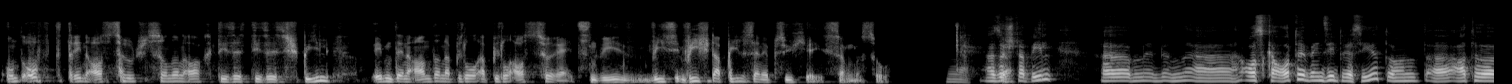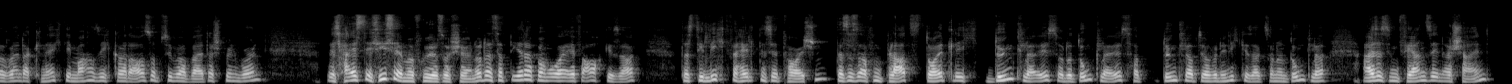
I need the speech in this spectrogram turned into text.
und oft drin auszurutschen, sondern auch dieses, dieses Spiel eben den anderen ein bisschen, ein bisschen auszureizen, wie, wie, wie stabil seine Psyche ist, sagen wir so. Ja, also ja. stabil. Ähm, äh, Oskar Otte, wenn Sie interessiert, und äh, Arthur Rönder-Knecht, die machen sich gerade aus, ob sie überhaupt weiterspielen wollen. Das heißt, es ist ja immer früher so schön, oder? Das habt ihr doch beim ORF auch gesagt, dass die Lichtverhältnisse täuschen, dass es auf dem Platz deutlich dünkler ist oder dunkler ist. Dünkler habt ihr aber nicht gesagt, sondern dunkler, als es im Fernsehen erscheint.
